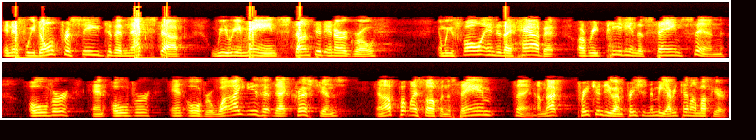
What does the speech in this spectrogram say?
And if we don't proceed to the next step, we remain stunted in our growth and we fall into the habit of repeating the same sin over and over and over. Why is it that Christians, and I'll put myself in the same thing, I'm not preaching to you, I'm preaching to me every time I'm up here.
